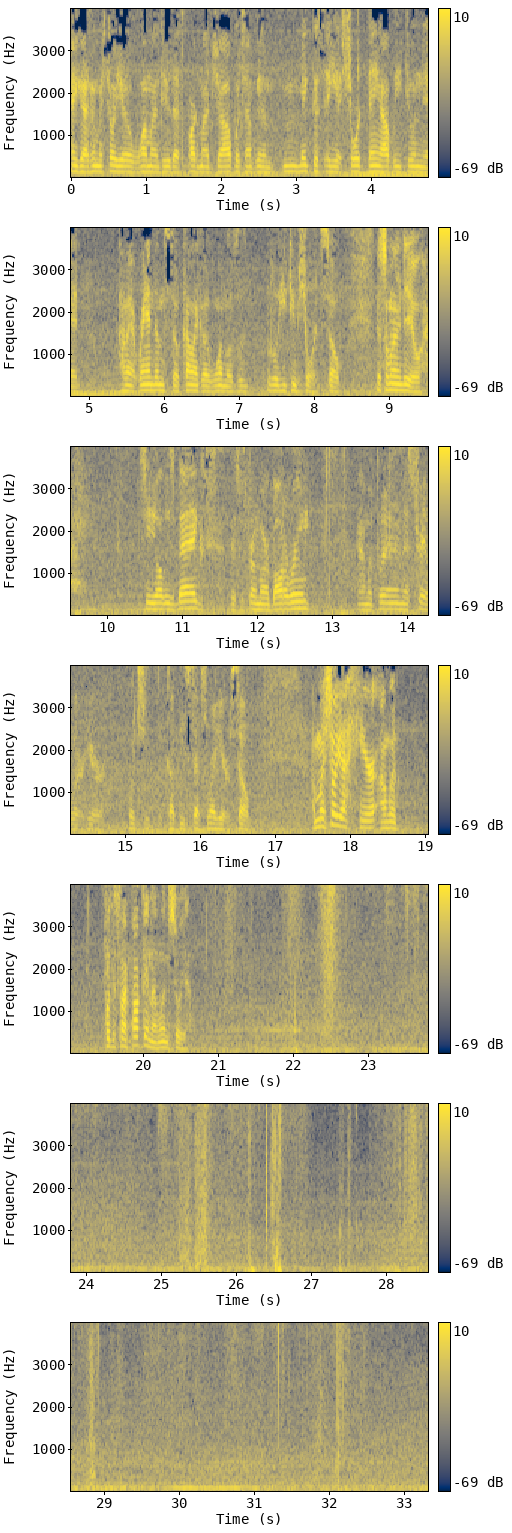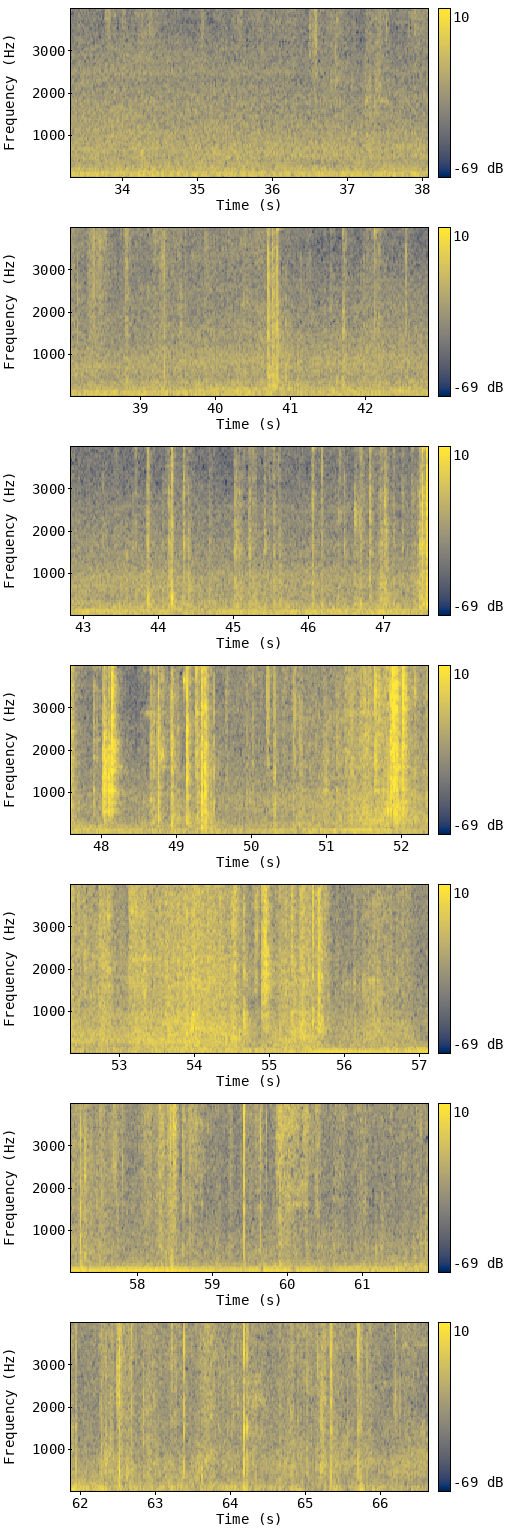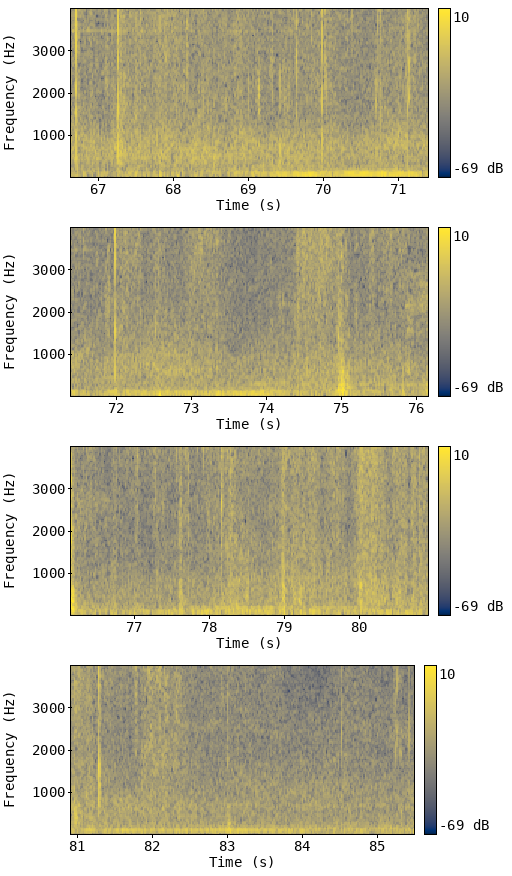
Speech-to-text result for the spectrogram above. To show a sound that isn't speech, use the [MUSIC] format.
Hey guys, I'm going to show you what I'm going to do that's part of my job, which I'm going to make this a, a, short thing. I'll be doing it, I'm at random, so kind of like a, one of those little YouTube shorts. So this is what I'm going to do. See all these bags? This is from our bottle room. And I'm going to put it in this trailer here, which got these steps right here. So I'm going to show you here. I'm going to put this in my pocket and I'm going to show you.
